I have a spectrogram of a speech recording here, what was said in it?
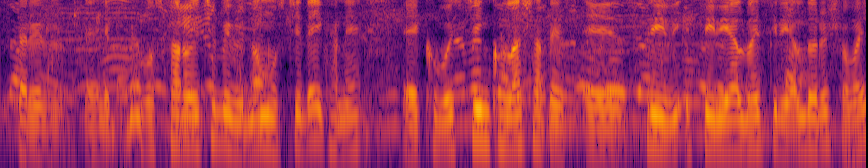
ইফতারের ব্যবস্থা রয়েছে বিভিন্ন মসজিদে। এখানে খুবই শৃঙ্খলার সাথে সিরিয়াল বাই সিরিয়াল ধরে সবাই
